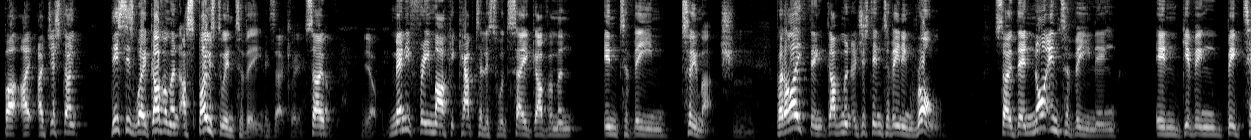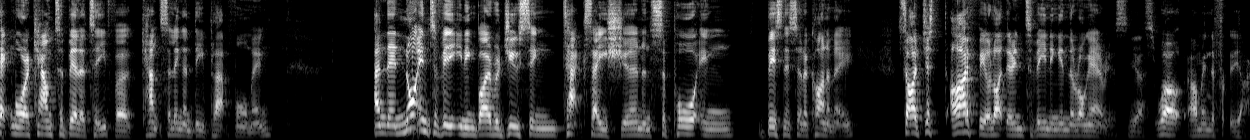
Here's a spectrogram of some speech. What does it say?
But I, I just don't. This is where government are supposed to intervene. Exactly. So Yep. Yep. many free market capitalists would say government intervene too much. Hmm. But I think government are just intervening wrong. So they're not intervening in giving big tech more accountability for cancelling and deplatforming. And they're not intervening by reducing taxation and supporting business and economy. So I just I feel like they're intervening in the wrong areas. Yes. Well, I mean, the yeah,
